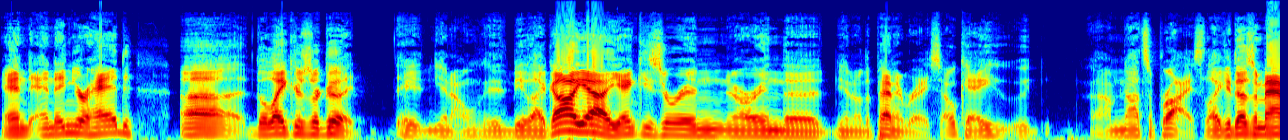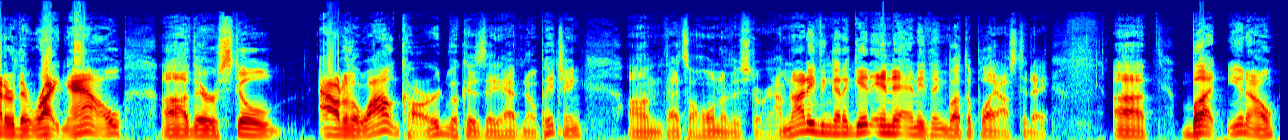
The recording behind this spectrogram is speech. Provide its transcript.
and and in your head, uh, the Lakers are good. It, you know, it'd be like, oh yeah, Yankees are in are in the you know the pennant race. Okay, I'm not surprised. Like it doesn't matter that right now uh, they're still out of the wild card because they have no pitching. Um, that's a whole nother story. I'm not even going to get into anything but the playoffs today. Uh, but you know,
